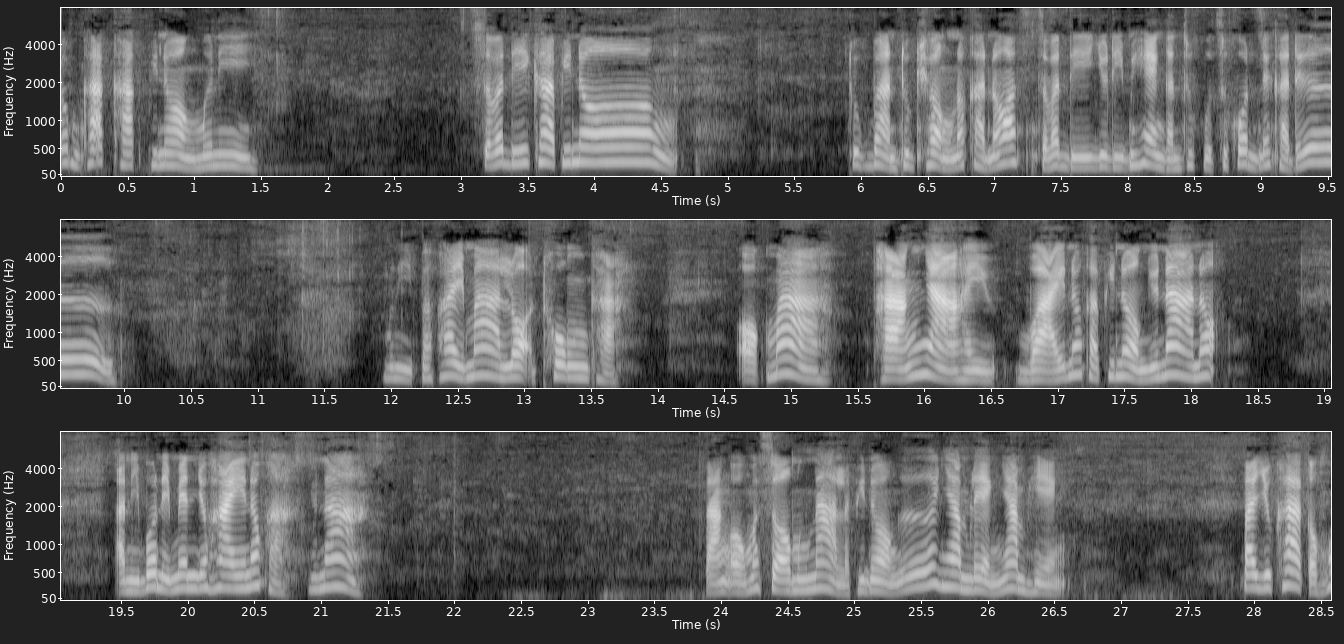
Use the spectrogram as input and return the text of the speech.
ล่มคักคักพี่น้องมื้อนี้สวัสดีค่ะพี่น้อง ทุกบ้านทุกช่องเนาะค่ะเนาะสวัสดีอยู่ดีไม่แห้งกันทุกขุทุกคนเด้อค่ะเด้อมื้อนี้ป้าไพ่มาเลาะทงค่ะ ออกมาถางหญ้าให้ไหวเนาะค่ะ พี่น้องอยู่หน้าเนาะอันนี้บ่ได้แม่นอยู่ไฮเนาะค่ะอยู่หน้าต่างออกมาซอมึงหน้าแหละพี่น้องเอ้ยย่ำแรงย่ำแหงปลายุค่าก็ห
